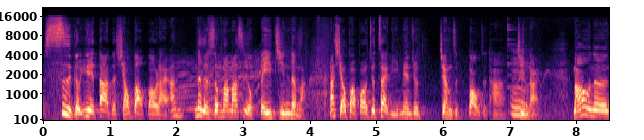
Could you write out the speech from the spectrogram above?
四个月大的小宝宝来啊，那个时候妈妈是有背巾的嘛，那小宝宝就在里面就这样子抱着他进来。然后呢，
